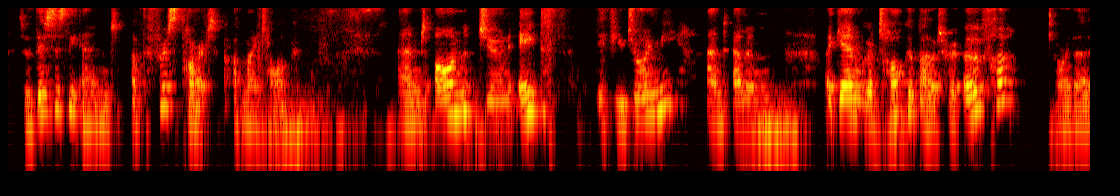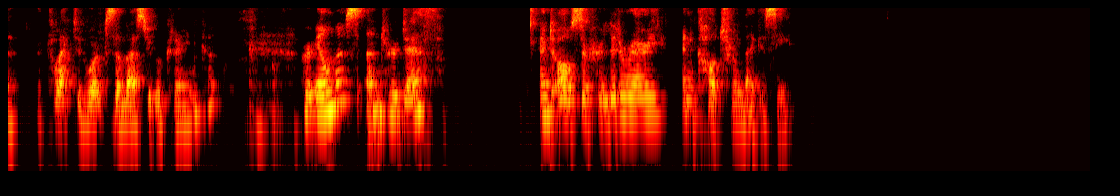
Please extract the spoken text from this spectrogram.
So this is the end of the first part of my talk. And on June 8th, if you join me and Ellen, again, we'll talk about her oeuvre, or the, the collected works of Lesya Ukrainka, her illness and her death, and also her literary and cultural legacy.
